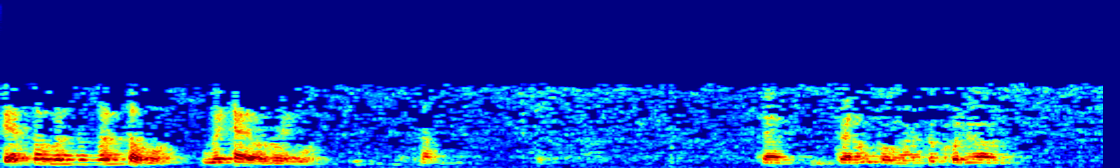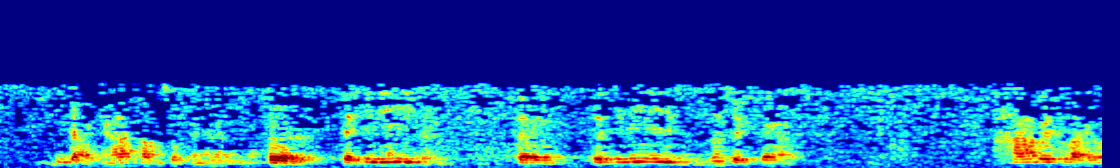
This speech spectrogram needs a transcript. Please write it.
เก็บก็มันมันก็หมดไม่ใช่ว่าไม่หมดแต่ แต่ต้องบอกว่าทุกคนเราอยากหาความสุขนะแต่ที่นี้แต่แต่ที่นี้รู้สึกจะหาไปเท่าไหร่ก็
